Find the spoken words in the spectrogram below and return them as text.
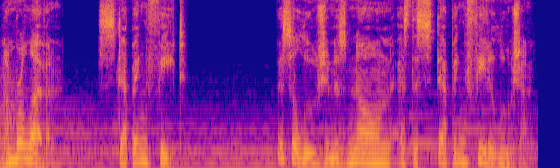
Number 11. Stepping Feet This illusion is known as the stepping feet illusion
